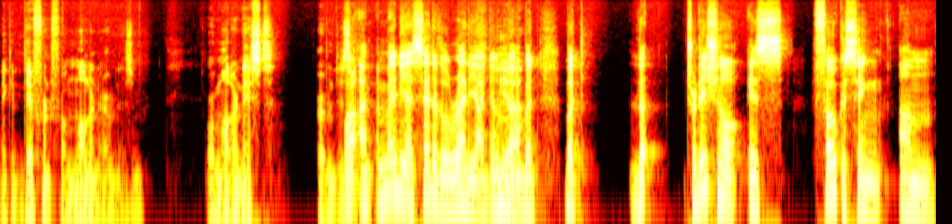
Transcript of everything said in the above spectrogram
make it different from modern urbanism or modernist urbanism Well, I, maybe I said it already. I don't Yeah. know, but but the traditional is focusing on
